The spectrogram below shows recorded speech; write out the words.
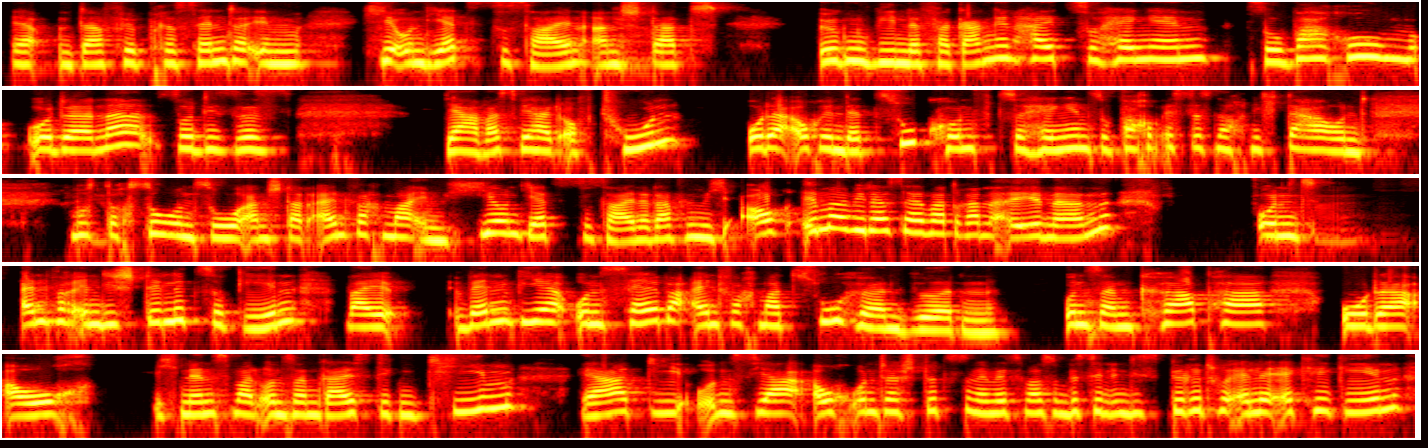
Ja, und dafür präsenter im Hier und Jetzt zu sein, anstatt irgendwie in der Vergangenheit zu hängen, so warum oder ne, so dieses, ja, was wir halt oft tun, oder auch in der Zukunft zu hängen, so warum ist es noch nicht da und muss doch so und so, anstatt einfach mal im Hier und Jetzt zu sein. Da darf ich mich auch immer wieder selber dran erinnern und einfach in die Stille zu gehen, weil wenn wir uns selber einfach mal zuhören würden, unserem Körper oder auch, ich nenne es mal unserem geistigen Team, ja, die uns ja auch unterstützen, wenn wir jetzt mal so ein bisschen in die spirituelle Ecke gehen,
